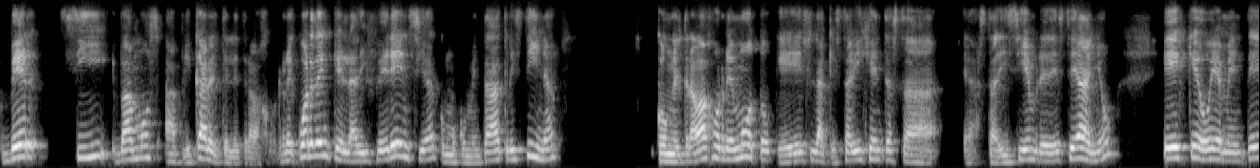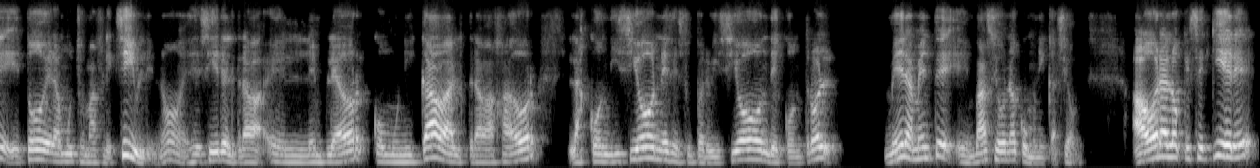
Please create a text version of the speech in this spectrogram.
ver si vamos a aplicar el teletrabajo. Recuerden que la diferencia, como comentaba Cristina, con el trabajo remoto, que es la que está vigente hasta hasta diciembre de este año, es que obviamente eh, todo era mucho más flexible, ¿no? Es decir, el, el, empleador comunicaba al trabajador las condiciones de supervisión, de control, meramente en base a una comunicación. Ahora lo que se quiere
